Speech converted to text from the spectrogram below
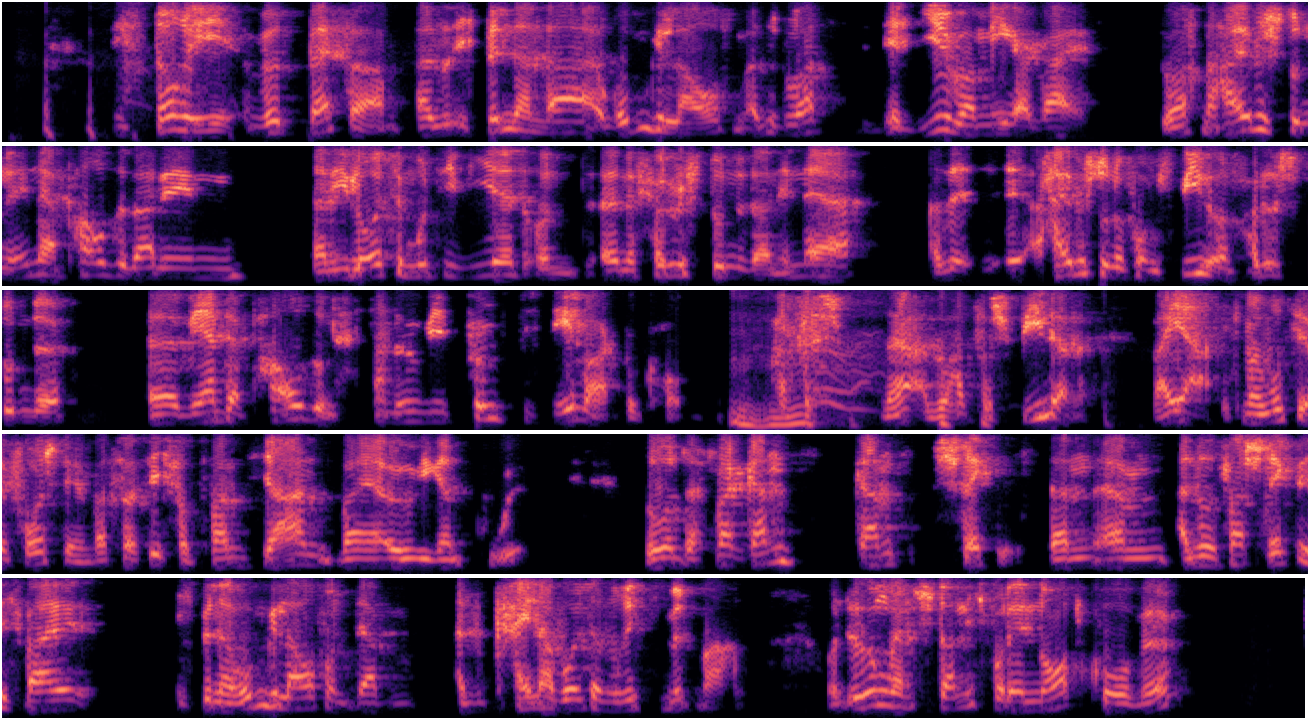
Die Story wird besser. Also ich bin dann da rumgelaufen. Also du hast, der Deal war mega geil. Du hast eine halbe Stunde in der Pause da den, da die Leute motiviert und äh, eine Viertelstunde dann in der, also äh, halbe Stunde vom Spiel und Viertelstunde äh, während der Pause und hast dann irgendwie 50 D-Mark bekommen. Mhm. Ne? Also hast das Spiel dann, war ja, ich man muss sich ja vorstellen, was weiß ich, vor 20 Jahren war ja irgendwie ganz cool. So, und das war ganz, ganz schrecklich. Dann, ähm, also es war schrecklich, weil ich bin da rumgelaufen und da, also keiner wollte so richtig mitmachen. Und irgendwann stand ich vor der Nordkurve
